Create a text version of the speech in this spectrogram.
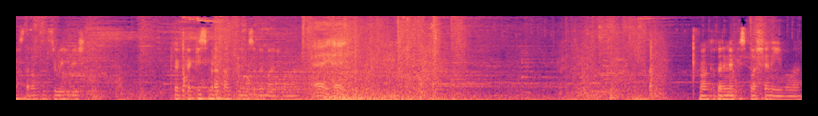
Dostal jsem si jejich výšku. Tak taky smrad tam kolem sebe máš, vole. Hej, hej. Mám to tady nějaký splašený, vole.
